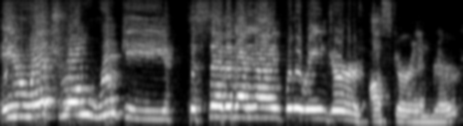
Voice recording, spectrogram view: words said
A retro rookie to 7.99 for the Rangers, Oscar Lindberg.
